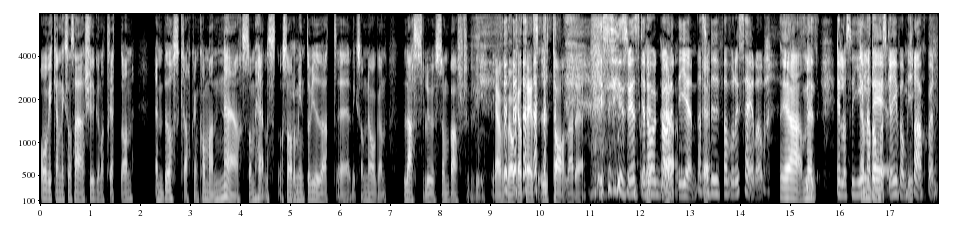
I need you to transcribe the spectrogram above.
Och vi kan liksom så här, 2013, en börskrasch kan komma när som helst. Och så har de intervjuat eh, liksom någon Laszlo Zombafvi, jag vågar inte ens uttala det. I Svenska Dagbladet Ja. igen. Alltså Ja. du favoriserar. Ja, men, Eller så gillar de det- att skriva om kraschen.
